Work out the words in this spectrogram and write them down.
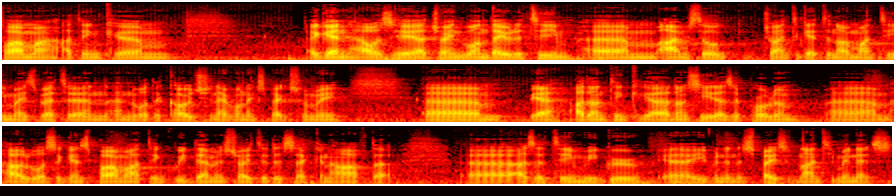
Parma, I think um, again I was here. I trained one day with the team. Um, I'm still trying to get to know my teammates better and, and what the coach and everyone expects from me. Um, yeah, I don't think I don't see it as a problem. Um, how it was against Parma, I think we demonstrated the second half that uh, as a team we grew uh, even in the space of 90 minutes.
